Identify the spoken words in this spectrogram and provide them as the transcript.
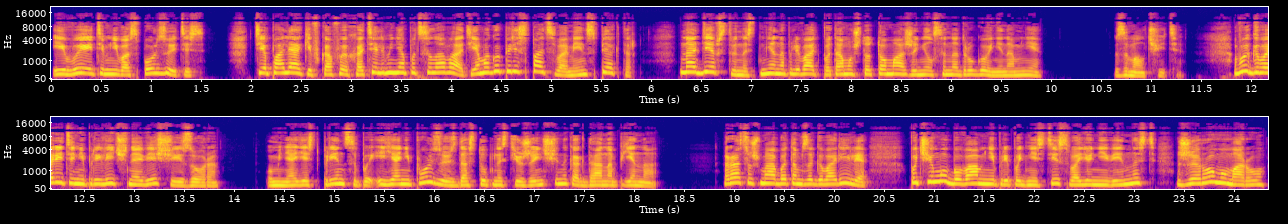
И вы этим не воспользуетесь? Те поляки в кафе хотели меня поцеловать. Я могу переспать с вами, инспектор. На девственность мне наплевать, потому что Тома женился на другой, не на мне». Замолчите. Вы говорите неприличные вещи, Изора. У меня есть принципы, и я не пользуюсь доступностью женщины, когда она пьяна. Раз уж мы об этом заговорили, почему бы вам не преподнести свою невинность Жерому Моро,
